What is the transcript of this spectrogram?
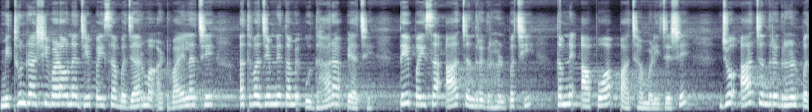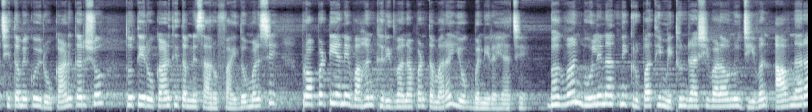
મિથુન રાશિવાળાઓના જે પૈસા બજારમાં અટવાયેલા છે અથવા જેમને તમે ઉધાર આપ્યા છે, તે પૈસા આ ચંદ્રગ્રહણ પછી તમને આપોઆપ પાછા મળી જશે. જો આ ચંદ્રગ્રહણ પછી તમે કોઈ રોકાણ કરશો, તો તે રોકાણથી તમને સારો ફાયદો મળશે. પ્રોપર્ટી અને વાહન ખરીદવાના પણ તમારા યોગ બની રહ્યા છે. ભગવાન ભોલેનાથની કૃપાથી મિથુન રાશિવાળાઓનું જીવન આવનારા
